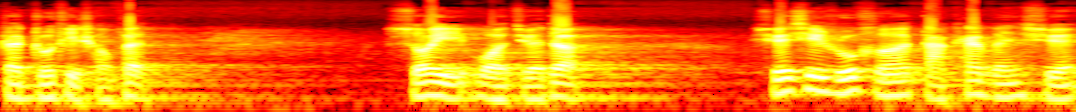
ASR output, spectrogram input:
的主体成分。所以我觉得。学习如何打开文学，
